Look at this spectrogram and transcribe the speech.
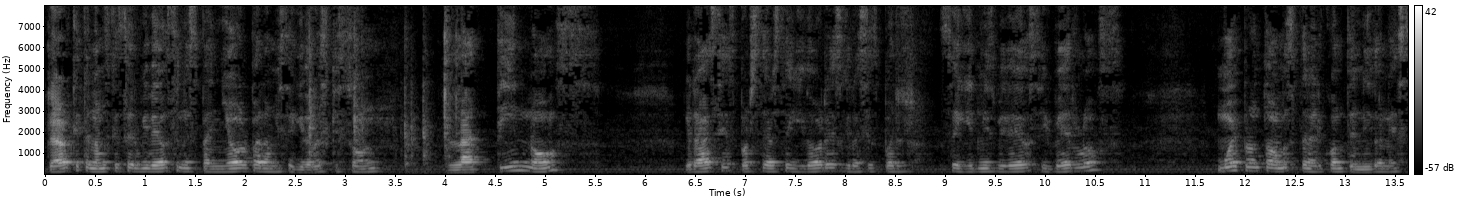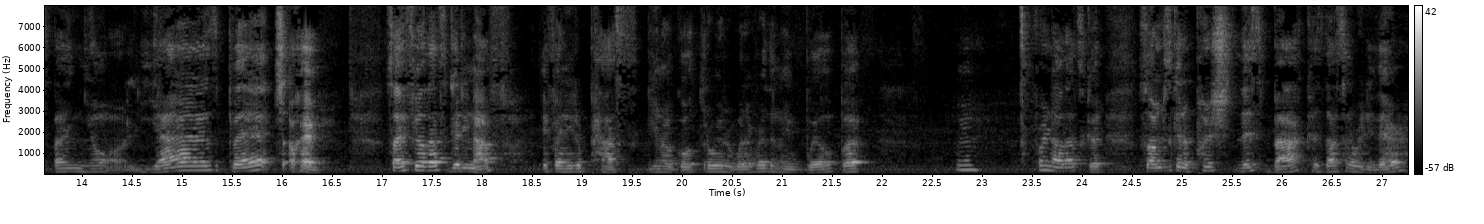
claro que tenemos que hacer videos en español para mis seguidores que son latinos. Gracias por ser seguidores, gracias por seguir mis videos y verlos. Muy pronto vamos a tener contenido en español. Yes, bitch. Okay. So I feel that's good enough. If I need to pass, you know, go through it or whatever, then I will. But mm, for now, that's good. So I'm just going to push this back because that's already there.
